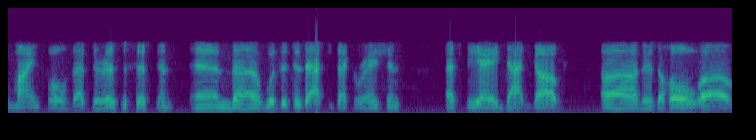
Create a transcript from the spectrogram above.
mindful that there is assistance, and uh, with the disaster declaration, SBA.gov, uh, there's a whole uh,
